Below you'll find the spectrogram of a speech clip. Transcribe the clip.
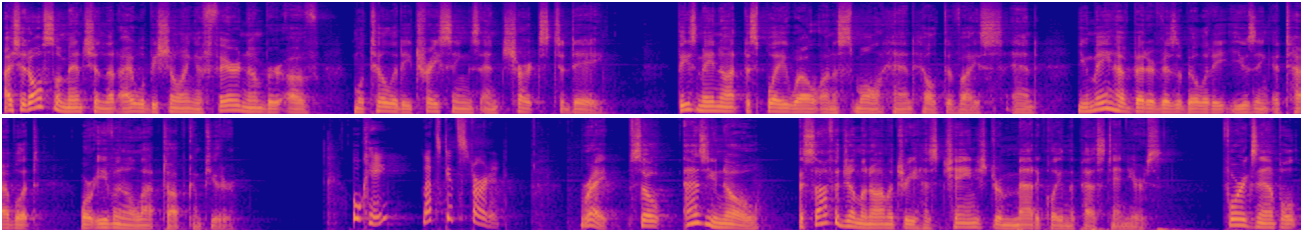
I should also mention that I will be showing a fair number of motility tracings and charts today. These may not display well on a small handheld device, and you may have better visibility using a tablet or even a laptop computer. Okay, let's get started. Right. So, as you know, Esophageal manometry has changed dramatically in the past 10 years. For example,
